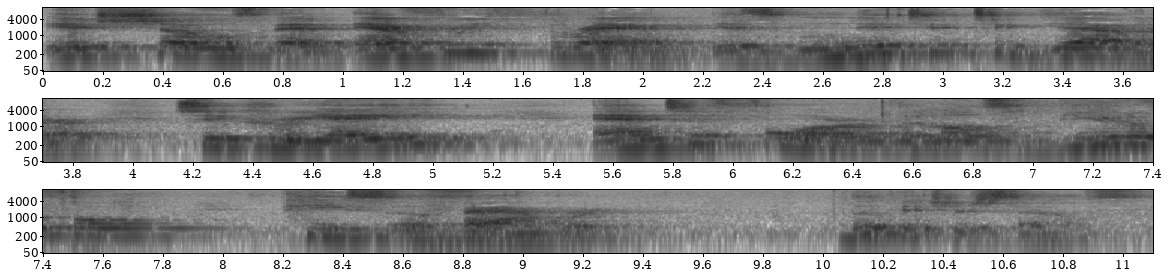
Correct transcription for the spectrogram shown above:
it shows that every thread is knitted together to create and to form the most beautiful piece of fabric. Look at yourselves.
